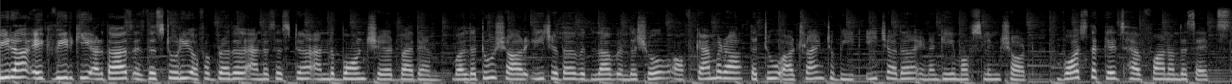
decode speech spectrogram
Veera Ek Veer Ki Ardaas is the story of a brother and a sister and the bond shared by them. While the two shower each other with love in the show, off camera, the two are trying to beat each other in a game of slingshot. Watch the kids have fun on the sets.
